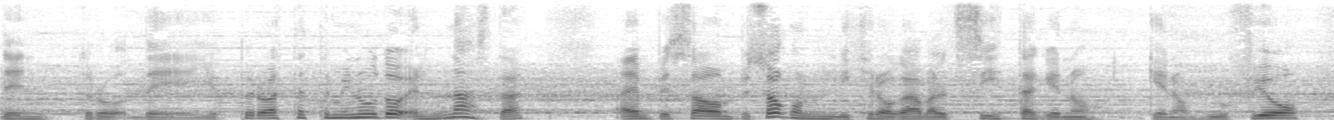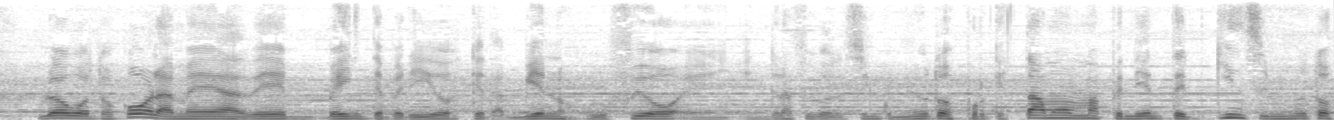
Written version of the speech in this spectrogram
dentro de ellos. Pero hasta este minuto el Nasdaq ha empezado, empezó con un ligero gap alcista que nos, que nos blufeó, luego tocó la media de 20 periodos que también nos blufeó en, gráficos de 5 minutos porque estamos más pendientes de 15 minutos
